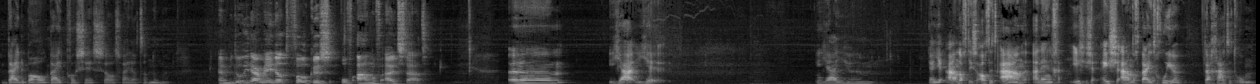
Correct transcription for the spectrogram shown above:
bij de bal, bij het proces, zoals wij dat dan noemen. En bedoel je daarmee dat focus of aan of uit staat? Uh, ja, je, ja, je, ja, je aandacht is altijd aan, alleen is, is je aandacht bij het goede. Daar gaat het om.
